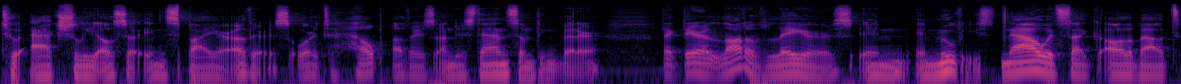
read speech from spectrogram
to actually also inspire others or to help others understand something better. Like there are a lot of layers in in movies. Now it's like all about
